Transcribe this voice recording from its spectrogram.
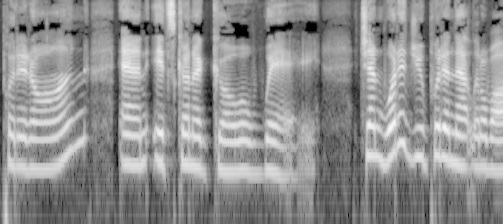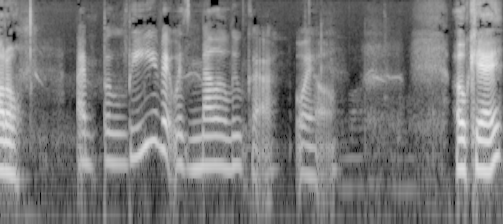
put it on, and it's going to go away. Jen, what did you put in that little bottle? I believe it was Melaleuca oil. Okay.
